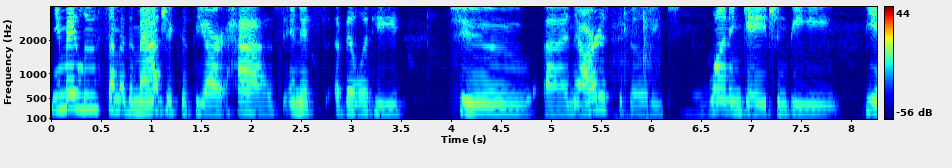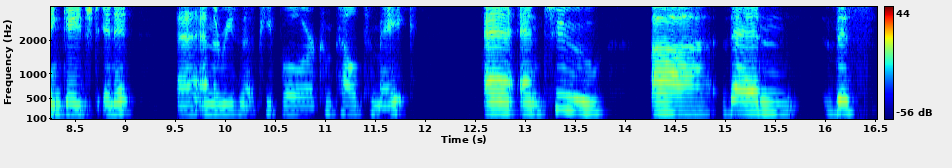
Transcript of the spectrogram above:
you may lose some of the magic that the art has in its ability to uh, and the artist's ability to one engage and be be engaged in it and, and the reason that people are compelled to make and, and two uh, then this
